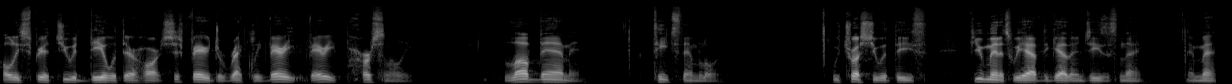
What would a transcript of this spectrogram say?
Holy Spirit, you would deal with their hearts just very directly, very, very personally. Love them and teach them, Lord. We trust you with these few minutes we have together in Jesus' name. Amen.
